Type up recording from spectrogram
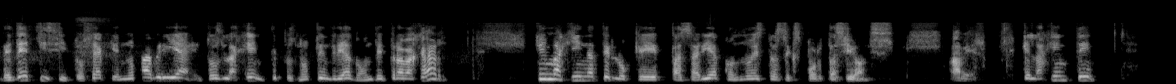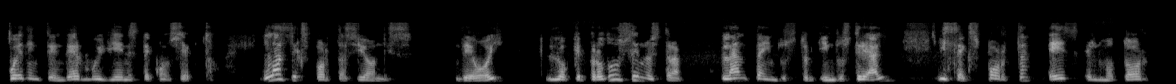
de déficit, o sea que no habría, entonces la gente pues no tendría dónde trabajar imagínate lo que pasaría con nuestras exportaciones. A ver, que la gente puede entender muy bien este concepto. Las exportaciones de hoy, lo que produce nuestra planta industrial y se exporta es el motor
